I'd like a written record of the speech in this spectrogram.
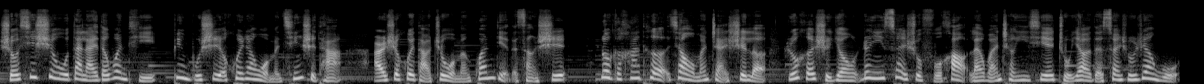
熟悉事物带来的问题并不是会让我们轻视它，而是会导致我们观点的丧失。洛克哈特向我们展示了如何使用任意算术符号来完成一些主要的算术任务，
